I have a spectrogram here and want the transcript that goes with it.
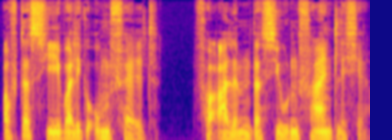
auf das jeweilige Umfeld, vor allem das Judenfeindliche.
